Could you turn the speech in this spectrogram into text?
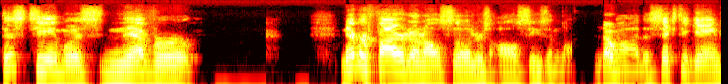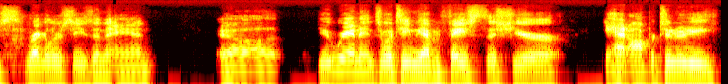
This team was never never fired on all cylinders all season long. No, nope. uh, the sixty games regular season, and uh, you ran into a team you haven't faced this year. You had opportunity.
